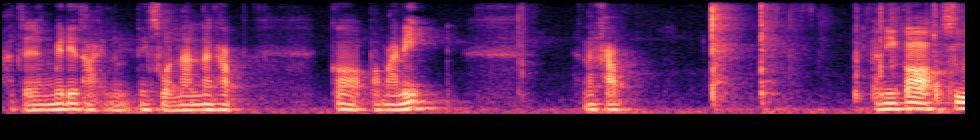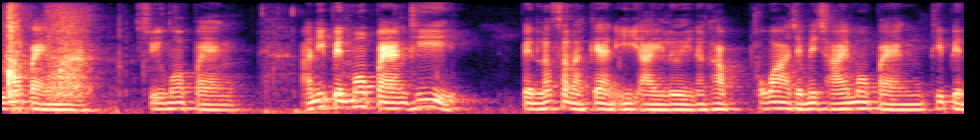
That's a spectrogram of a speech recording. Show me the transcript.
อาจจะยังไม่ได้ถ่ายในส่วนนั้นนะครับ ก็ประมาณนี้นะครับ อันนี้ก็ซื้อหม้อแปลงมา ซื้อหม้อแปลง อันนี้เป็นหม้อแปลงที่เป็นลักษณะแกน EI เลยนะครับ เพราะว่าจะไม่ใช้หม้อแปลงที่เป็น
